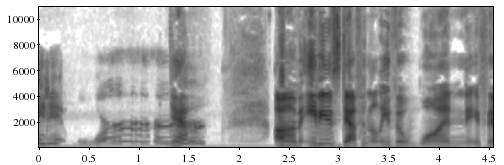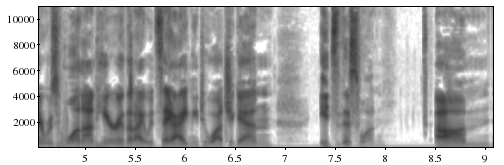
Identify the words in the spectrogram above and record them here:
and it worked Yeah. Um, it is definitely the one. If there was one on here that I would say I need to watch again, it's this one. Um,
